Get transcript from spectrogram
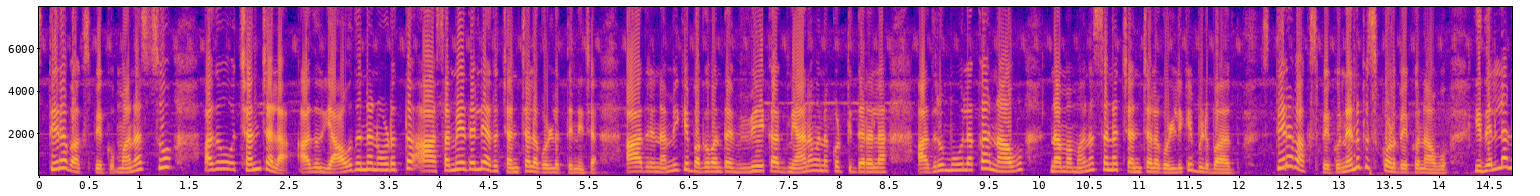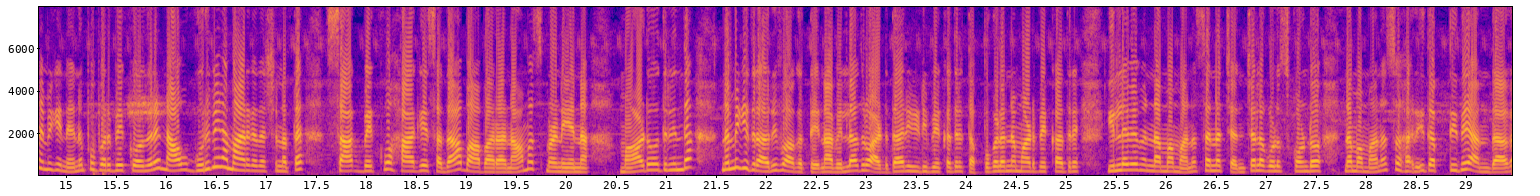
ಸ್ಥಿರವಾಗಿಸ್ಬೇಕು. ಮನಸ್ಸು ಅದು ಚಂಚಲ. ಅದು ಯಾವುದನ್ನು ನೋಡುತ್ತೋ ಆ ಸಮಯದಲ್ಲಿ ಅದು ಚಂಚಲಗೊಳ್ಳುತ್ತೆ ನಿಜ. ಆದರೆ ನಮಗೆ ಭಗವಂತ ವಿವೇಕ ಜ್ಞಾನವನ್ನು ಕೊಟ್ಟಿದ್ದಾರಲ್ಲ, ಅದ್ರ ಮೂಲಕ ನಾವು ನಮ್ಮ ಮನಸ್ಸನ್ನು ಚಂಚಲಗೊಳ್ಳಿಕ್ಕೆ ಬಿಡಬಾರ್ದು. ಸ್ಥಿರವಾಗಿಸ್ಬೇಕು, ನೆನಪಿಸ್ಕೊಳ್ಬೇಕು ನಾವು. ಇದೆಲ್ಲ ನಮಗೆ ನೆನಪು ಬರಬೇಕು ಅಂದರೆ ನಾವು ಗುರುವಿನ ಮಾರ್ಗದರ್ಶನತೆ ಸಾಗಬೇಕು. ಹಾಗೆ ಸದಾ ಬಾಬಾರ ನಾಮಸ್ಮರಣೆಯನ್ನು ಮಾಡೋದ್ರಿಂದ ನಮಗೆ ಇದರ ಅರಿವಾಗುತ್ತೆ. ನಾವೆಲ್ಲಾದರೂ ಅಡ್ಡದಾರಿ ಹಿಡಿಬೇಕಾದ್ರೆ, ತಪ್ಪುಗಳನ್ನು ಮಾಡಬೇಕಾದ್ರೆ, ಇಲ್ಲವೇ ನಮ್ಮ ಮನಸ್ಸನ್ನು ಚಂಚಲಗೊಳಿಸ್ಕೊಂಡು ನಮ್ಮ ಮನಸ್ಸು ಹರಿದಪ್ತಿದೆ ಅಂದಾಗ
